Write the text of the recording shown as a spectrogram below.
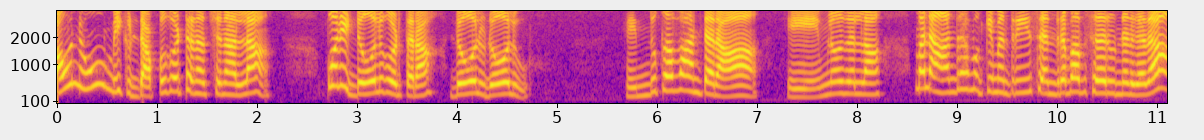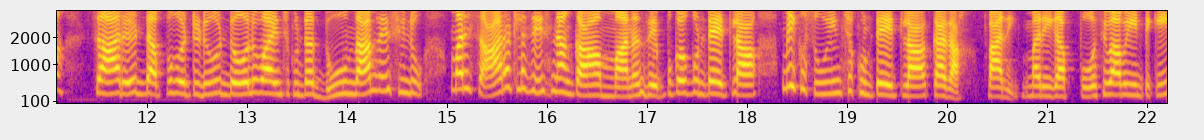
అవును మీకు డప్పు కొట్టనొచ్చినల్లా పోనీ డోలు కొడతారా? డోలు డోలు. ఎందుకవ్వా అంటారా? ఏం లోదల్లా? మన ఆంధ్ర ముఖ్యమంత్రి చంద్రబాబు సార్ ఉన్నాడు కదా సార్ డప్పు కొట్టుడు డోలు వాయించుకుంటా ధూమ్ధామ్ చేసిండు. మరి సార్ అట్లా చేసినాక మనం చెప్పుకోకుంటే ఎట్లా? మీకు సూయించకుంటే ఎట్లా కదా? పారి మరి ఇక పోసిబాబు ఇంటికి.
